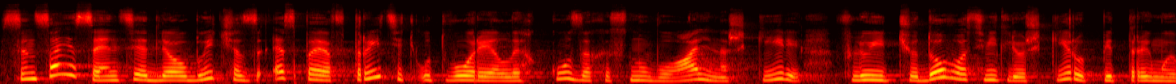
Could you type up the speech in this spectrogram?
Сенсай есенція для обличчя з SPF 30 утворює легку захисну вуаль на шкірі. Флюїд чудово освітлює шкіру, підтримує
